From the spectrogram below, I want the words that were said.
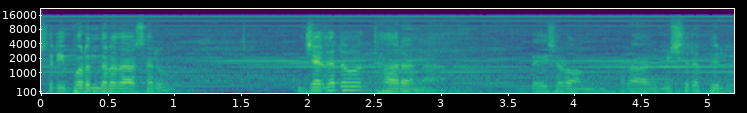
శ్రీ పురంధరదాసరు జగదోద్ధారణ బేషడోన్ రా మిశ్ర పిలు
